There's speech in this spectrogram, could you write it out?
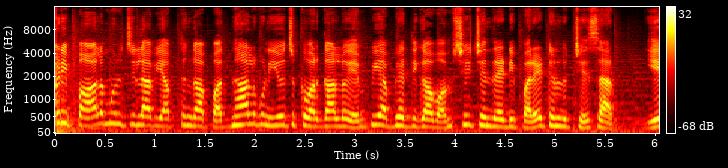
ఉమ్మడి పాలమూరు జిల్లా వ్యాప్తంగా పద్నాలుగు నియోజకవర్గాల్లో ఎంపీ అభ్యర్థిగా వంశీచంద్ రెడ్డి పర్యటనలు చేశారు. ఏ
